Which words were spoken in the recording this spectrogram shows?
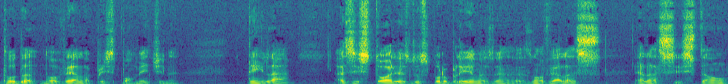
toda novela, principalmente, né, tem lá as histórias dos problemas. Né? As novelas elas estão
